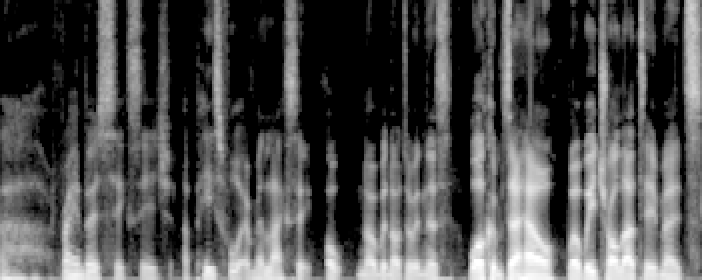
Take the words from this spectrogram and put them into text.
Ah, Rainbow Six Siege, a peaceful and relaxing. Oh, no, we're not doing this. Welcome to hell, where we troll our teammates.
